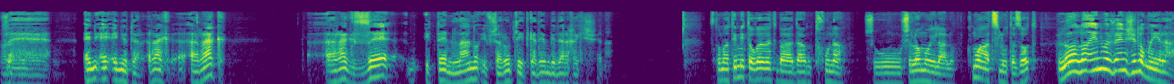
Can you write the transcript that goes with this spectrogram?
זה... אין, אין, אין יותר, רק, רק, רק זה ייתן לנו אפשרות להתקדם בדרך הכשינה. זאת אומרת, אם מתעוררת באדם תכונה שהוא, שלא מועילה לו, כמו העצלות הזאת. לא, לא, אין, אין שלא מועילה.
